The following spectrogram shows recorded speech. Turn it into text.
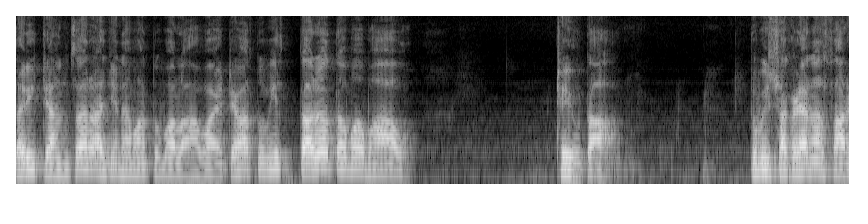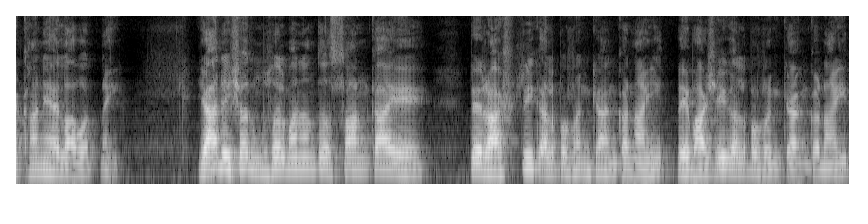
तरी त्यांचा राजीनामा तुम्हाला हवा आहे तेव्हा तुम्ही तरतम भाव ठेवता. तुम्ही सगळ्यांना सारखा न्याय लावत नाही. या देशात मुसलमानांचं स्थान काय आहे? ते राष्ट्रीय अल्पसंख्याक नाहीत ते भाषिक अल्पसंख्याक नाहीत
